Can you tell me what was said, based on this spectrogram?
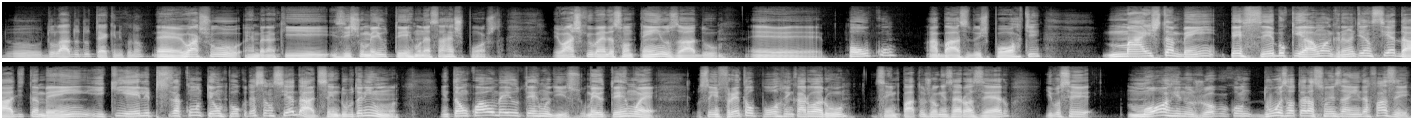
do, do lado do técnico, não? É, eu acho, Rembrandt, que existe um meio termo nessa resposta. Eu acho que o Anderson tem usado é, pouco a base do esporte, mas também percebo que há uma grande ansiedade também e que ele precisa conter um pouco dessa ansiedade, sem dúvida nenhuma. Então, qual o meio termo disso? O meio termo é você enfrenta o Porto em Caruaru, você empata o jogo em 0 a 0 e você morre no jogo com duas alterações ainda a fazer.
